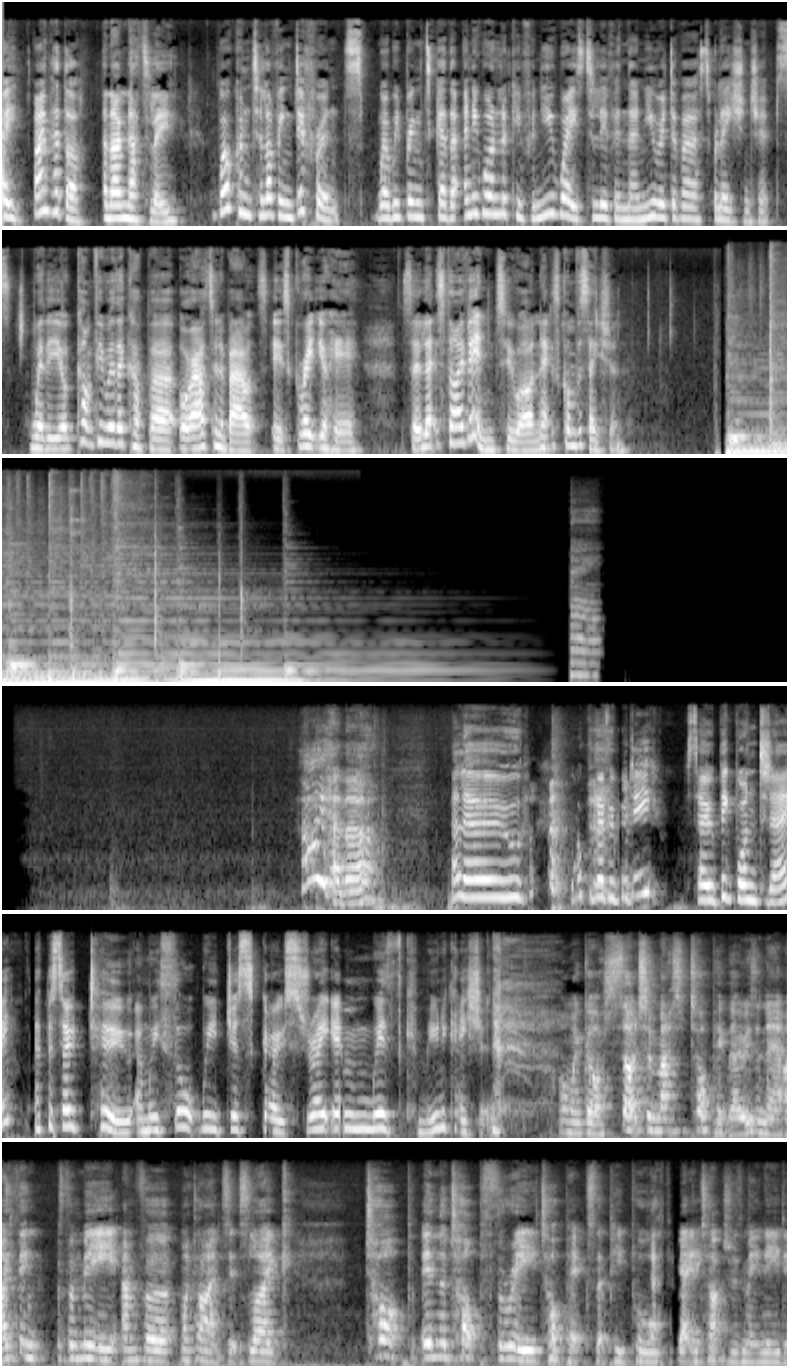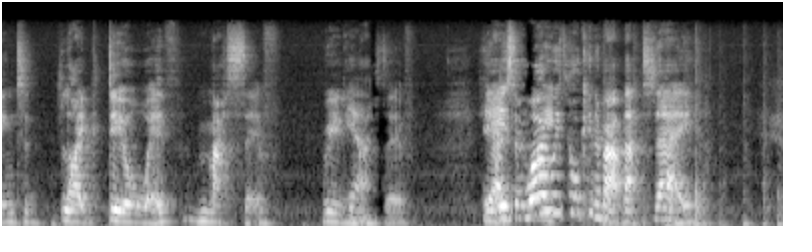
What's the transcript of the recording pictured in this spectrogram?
Hi, I'm Heather. And I'm Natalie. Welcome to Loving Difference, where we bring together anyone looking for new ways to live in their neurodiverse relationships. Whether you're comfy with a cuppa or out and about, it's great you're here. So let's dive into our next conversation. Hi, Heather. Hello, welcome everybody. So, big one today, episode two, and we thought we'd just go straight in with communication. Oh my gosh, such a massive topic though, isn't it? I think for me and for my clients, it's like top in the top three topics that people Definitely. get in touch with me needing to like deal with. Massive, really Yeah. massive. It Yeah. So why are we talking about that today?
